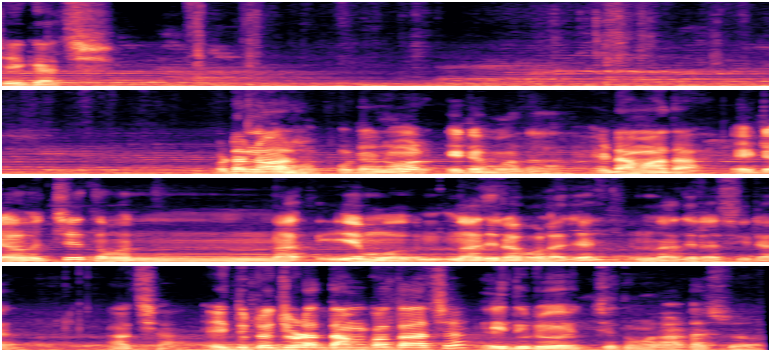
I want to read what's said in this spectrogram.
ঠিক আছে। ওটা নর ওটা নর এটা মাদা। এটা মাদা। এটা হচ্ছে তোমার না- ইয়ে নাজরা বলা যায় নাজরা সিরা। আচ্ছা এই দুটো জোড়ার দাম কত আছে? এই দুটো হচ্ছে তোমার আঠাশশো।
